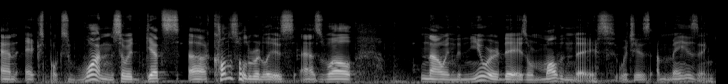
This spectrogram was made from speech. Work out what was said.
and Xbox One. So it gets a console release as well now in the newer days or modern days, which is amazing.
